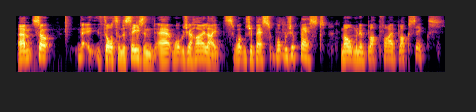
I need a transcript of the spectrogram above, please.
Um, so, thoughts on the season? Uh, what was your highlights? What was your best? What was your best moment in Block Five, Block Six?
